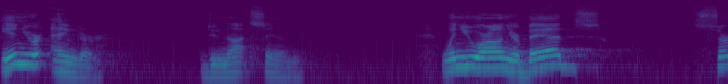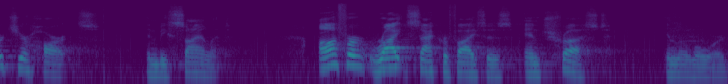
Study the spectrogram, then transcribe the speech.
In your anger, do not sin. When you are on your beds, search your hearts and be silent. Offer right sacrifices and trust in the Lord.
